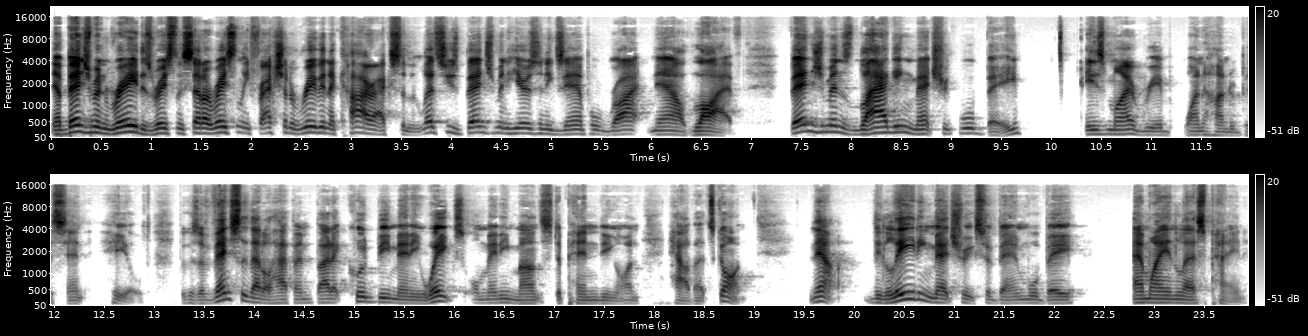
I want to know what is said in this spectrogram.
Now, Benjamin Reed has recently said, I recently fractured a rib in a car accident. Let's use Benjamin here as an example right now, live. Benjamin's lagging metric will be Is my rib 100% healed because eventually that'll happen, but it could be many weeks or many months depending on how that's gone. Now, the leading metrics for Ben will be Am I in less pain?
